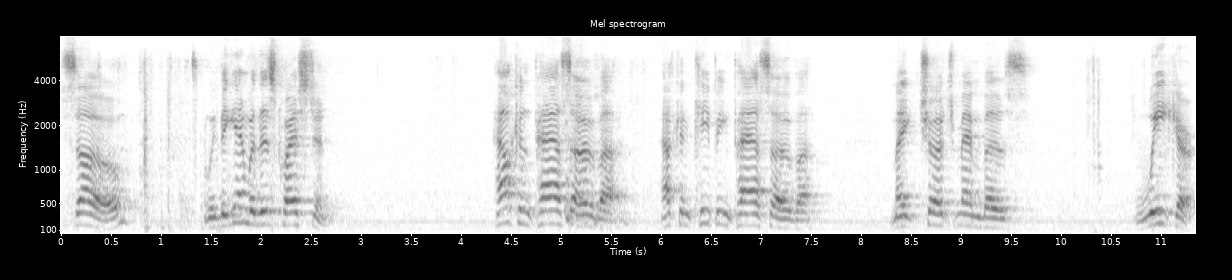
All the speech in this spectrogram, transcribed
So, we begin with this question How can Passover, how can keeping Passover make church members weaker?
